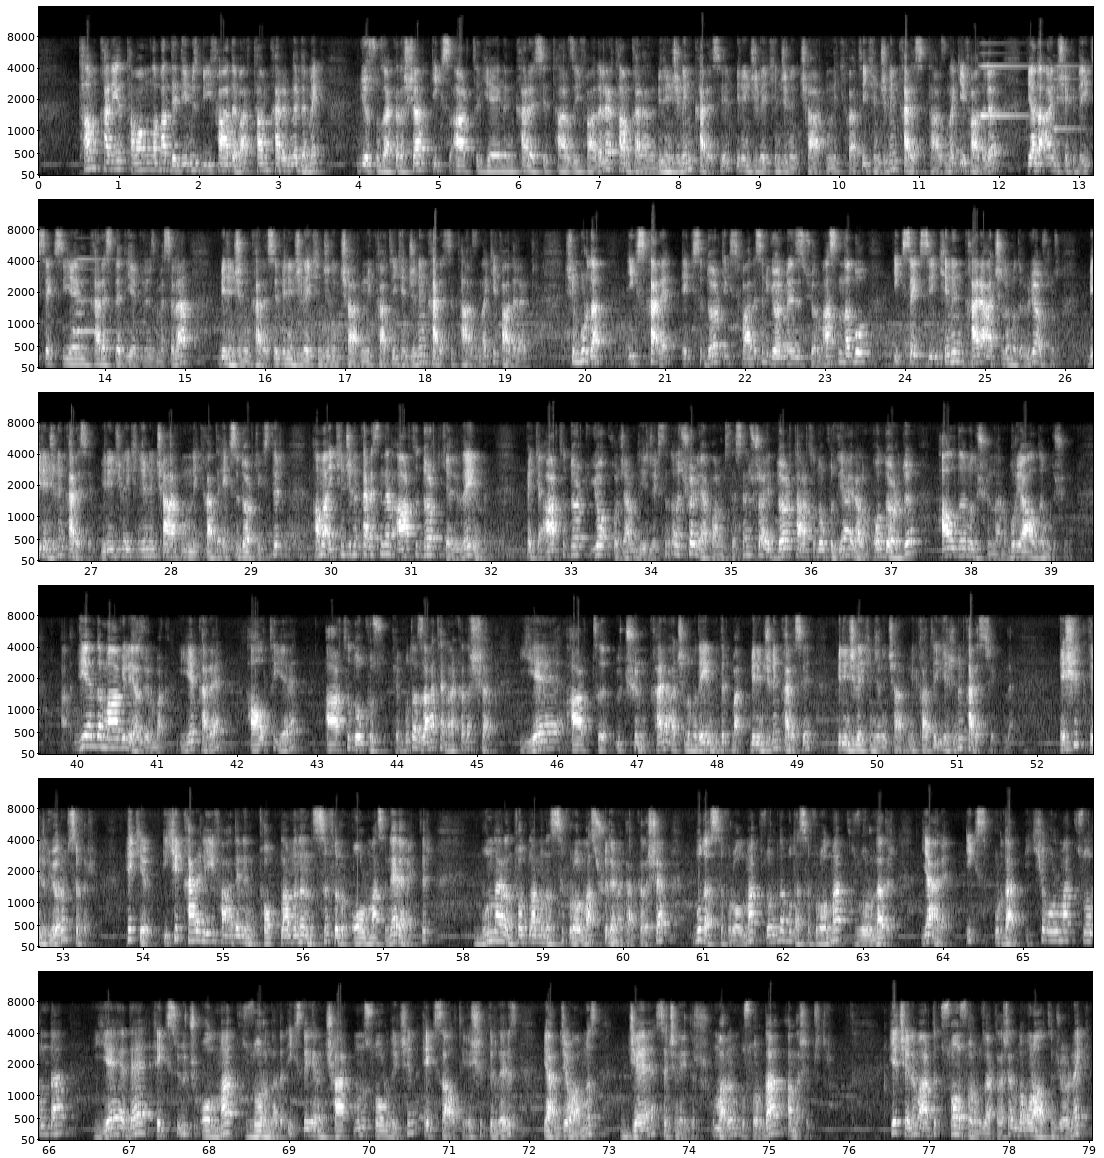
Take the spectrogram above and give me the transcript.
tam kareye tamamlama dediğimiz bir ifade var. Tam kare ne demek? Biliyorsunuz arkadaşlar x artı y'nin karesi tarzı ifadeler tam karenin birincinin karesi, birinci ile ikincinin çarpımının iki katı, ikincinin karesi tarzındaki ifadeler. Ya da aynı şekilde x eksi y'nin karesi de diyebiliriz mesela. Birincinin karesi, birinci ile ikincinin çarpımının iki katı, ikincinin karesi tarzındaki ifadelerdir. Şimdi burada x kare eksi 4x ifadesini görmenizi istiyorum. Aslında bu x eksi 2'nin kare açılımıdır biliyor musunuz? Birincinin karesi. Birinci ile ikincinin çarpımının iki katı eksi 4x'tir. Ama ikincinin karesinden artı 4 gelir değil mi? Peki artı 4 yok hocam diyeceksiniz. Ama şöyle yapalım isterseniz. Şurayı 4 artı 9 diye ayıralım. O 4'ü aldığımı düşünün. Yani buraya aldığımı düşünün. Diğerinde maviyle yazıyorum bak. y kare 6y artı 9. E bu da zaten arkadaşlar y artı 3'ün kare açılımı değil midir? Bak birincinin karesi. Birinci ile ikincinin çarpımı katı. ikincinin karesi şeklinde. Eşittir diyorum 0. Peki iki kareli ifadenin toplamının 0 olması ne demektir? Bunların toplamının 0 olması şu demek arkadaşlar. Bu da 0 olmak zorunda, bu da 0 olmak zorundadır. Yani x buradan 2 olmak zorunda, y de eksi 3 olmak zorundadır. x y'nin çarpımını sorduğu için eksi 6 eşittir deriz. Yani cevabımız C seçeneğidir. Umarım bu soruda anlaşılmıştır. Geçelim artık son sorumuz arkadaşlar. Bu da 16. örnek.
